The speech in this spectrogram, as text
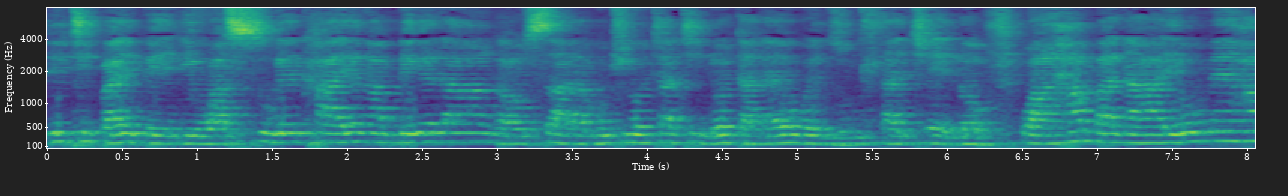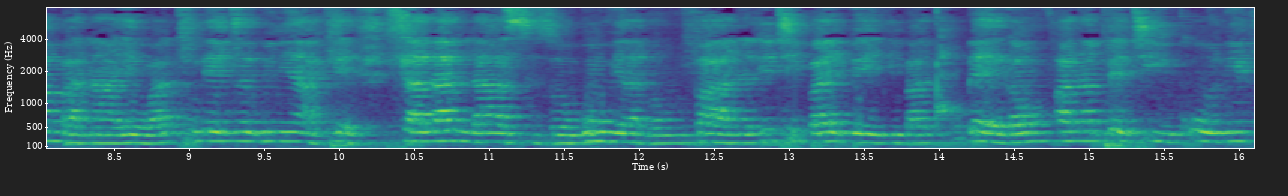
Lithi iBhayibheli wasuka ekhaya engambikelanga uSara ukuthi uyothatha indodana indodana yokwenza umhlatshelo wahamba naye uma ehamba naye wathi encebini yakhe hlalani la sizobuya nomfana. Lithi iBhayibheli baqhubeka. Umfana phethe inkuni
